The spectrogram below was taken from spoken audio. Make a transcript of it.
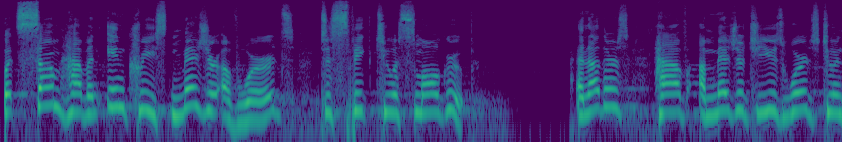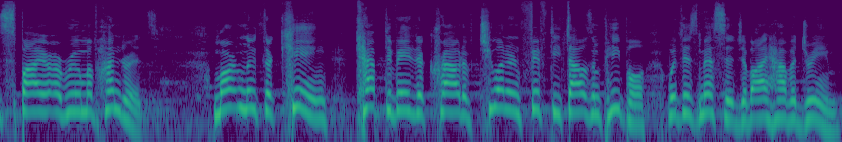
But some have an increased measure of words to speak to a small group. And others have a measure to use words to inspire a room of hundreds. Martin Luther King captivated a crowd of 250,000 people with his message of I have a dream.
